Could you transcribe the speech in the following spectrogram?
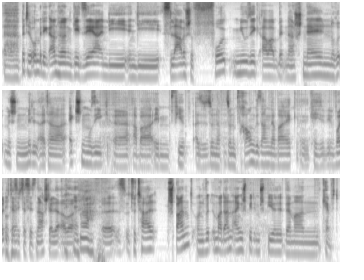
Äh, bitte unbedingt anhören, geht sehr in die, in die slawische Folk-Music, aber mit einer schnellen, rhythmischen Mittelalter-Action-Musik, äh, aber eben viel, also so, eine, so einem Frauengesang dabei. Okay, ich wollte nicht, dass Okay. ich das jetzt nachstelle, aber äh, es ist total spannend und wird immer dann eingespielt im Spiel, wenn man kämpft.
